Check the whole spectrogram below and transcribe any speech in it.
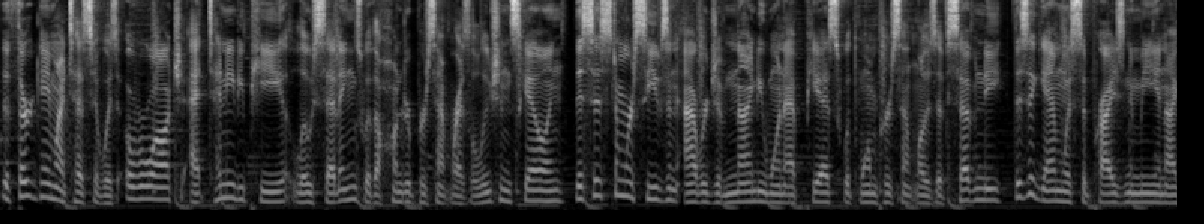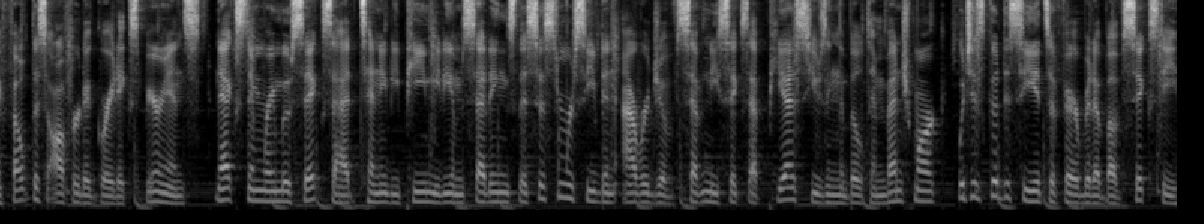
The third game I tested was Overwatch at 1080p low settings with 100% resolution scaling. The system receives an average of 91 FPS with 1% lows of 70. This again was surprising to me and I felt this offered a great experience. Next in Rainbow Six at 1080p medium settings, the system received an average of 76 FPS using the built-in benchmark, which is good to see it's a fair bit above 60.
